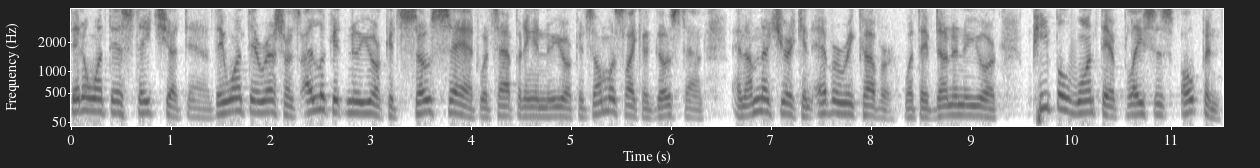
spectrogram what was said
They don't want their state shut down. They want their restaurants. I look at New York. It's so sad what's happening in New York. It's almost like a ghost town. And I'm not sure it can ever recover what they've done in New York. People want their places open.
